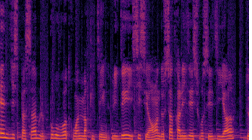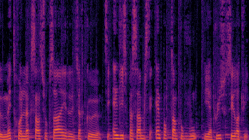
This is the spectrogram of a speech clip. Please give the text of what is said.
indispensables pour votre web marketing. L'idée ici c'est vraiment de centraliser sur ces IA, de mettre l'accent sur ça et de dire que c'est indispensable, c'est important pour vous et en plus c'est gratuit.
